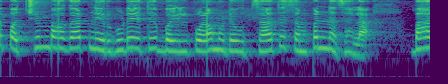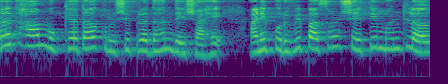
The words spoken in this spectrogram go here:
पश्चिम भागात निरगुडे येथे बैलपोळा मोठ्या उत्साहात संपन्न झाला. भारत हा मुख्यतः कृषीप्रधान देश आहे आणि पूर्वीपासून शेती म्हटलं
